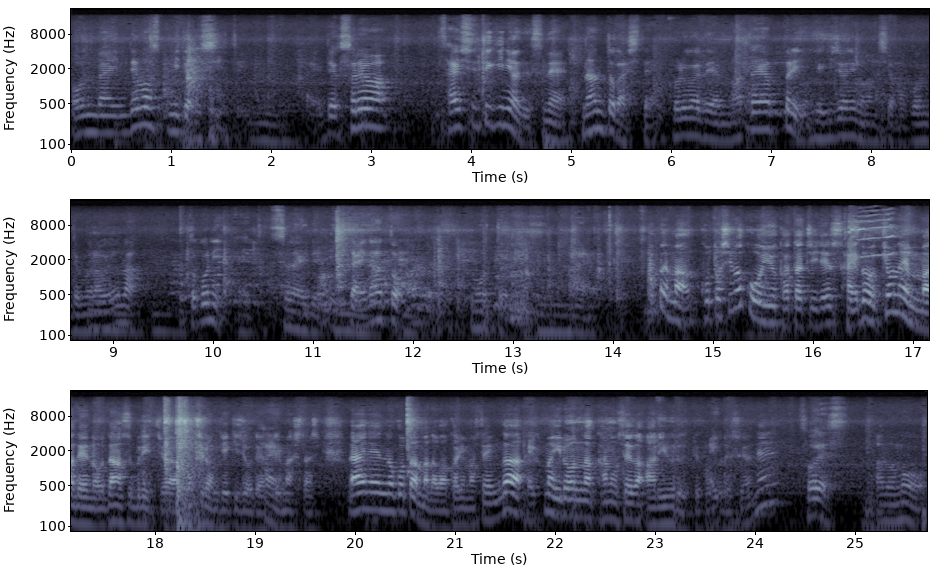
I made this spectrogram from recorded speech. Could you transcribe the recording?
オンラインでも見てほしいという、はい、でそれは最終的にはですね何とかしてこれでまたやっぱり劇場にも足を運んでもらうようなとこに、つないでいきたいなと思っております、はい。やっぱりまあ今年はこういう形ですけど、去年までのダンスブリッジはもちろん劇場でやっていましたし、来年のことはまだ分かりませんが、はい。いまあ、いろんな可能性があり得るということですよね。そうです。あのもう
